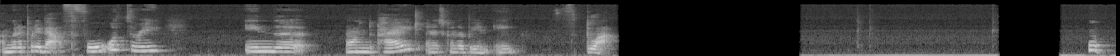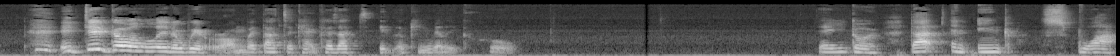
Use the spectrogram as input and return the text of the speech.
I'm gonna put about four or three in the on the page and it's gonna be an ink splat. Ooh, it did go a little bit wrong but that's okay because that's it looking really cool. There you go. That's an ink splat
